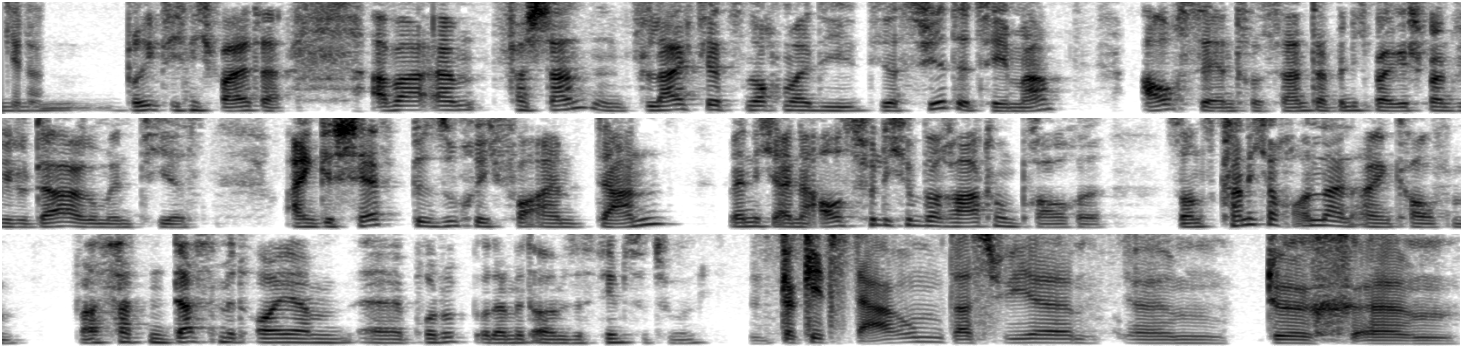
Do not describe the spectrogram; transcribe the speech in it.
genau. bringt dich nicht weiter. Aber ähm, verstanden. Vielleicht jetzt nochmal die, die, das vierte Thema. Auch sehr interessant. Da bin ich mal gespannt, wie du da argumentierst. Ein Geschäft besuche ich vor allem dann, wenn ich eine ausführliche Beratung brauche. Sonst kann ich auch online einkaufen. Was hat denn das mit eurem äh, Produkt oder mit eurem System zu tun? Da geht es darum, dass wir ähm, durch ähm,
